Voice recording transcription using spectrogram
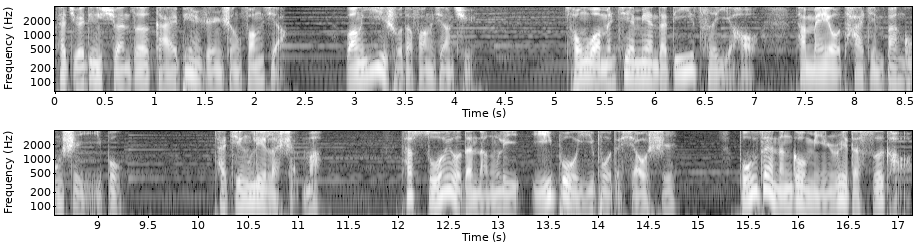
他决定选择改变人生方向，往艺术的方向去。从我们见面的第一次以后，他没有踏进办公室一步。他经历了什么？他所有的能力一步一步的消失，不再能够敏锐的思考，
